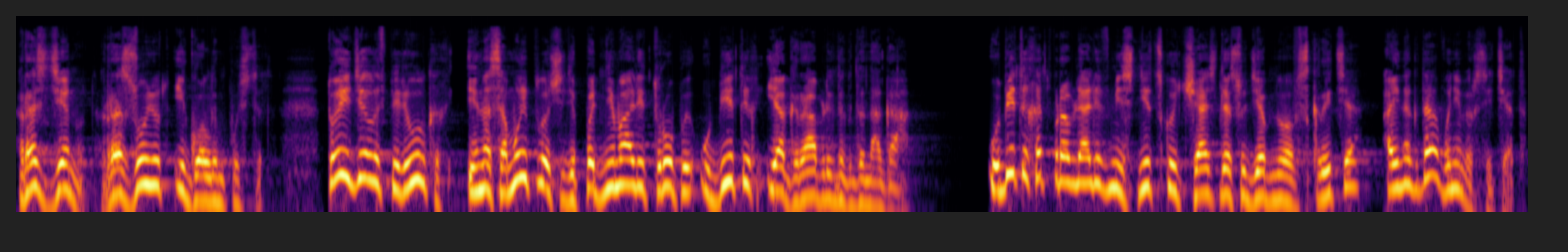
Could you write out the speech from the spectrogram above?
Разденут, разуют и голым пустят. То и дело в переулках и на самой площади поднимали трупы убитых и ограбленных до нога. Убитых отправляли в мясницкую часть для судебного вскрытия, а иногда в университет.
